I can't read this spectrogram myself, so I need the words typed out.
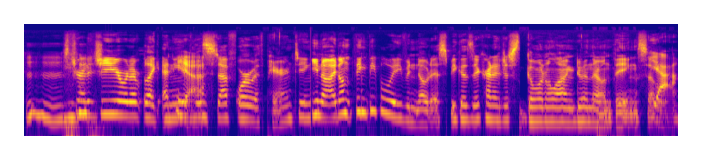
mm-hmm. strategy or whatever, like any Yeah. of this stuff, or with parenting. You know, I don't think people would even notice because they're kind of just going along doing their own thing. So, Yeah.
